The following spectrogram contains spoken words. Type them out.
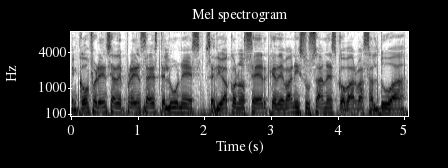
En conferencia de prensa este lunes se dio a conocer que Devani Susana Escobar Basaldúa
